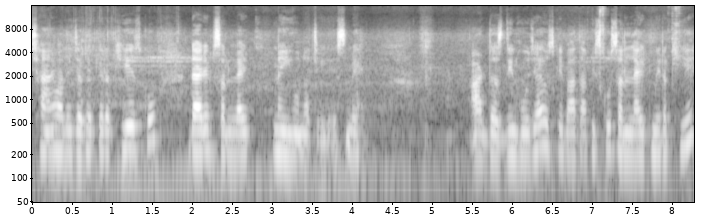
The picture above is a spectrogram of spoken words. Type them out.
छाए वाली जगह पे रखिए इसको। डायरेक्ट सनलाइट नहीं होना चाहिए। इसमें आठ दस दिन हो जाए, उसके बाद आप इसको सनलाइट में रखिए।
